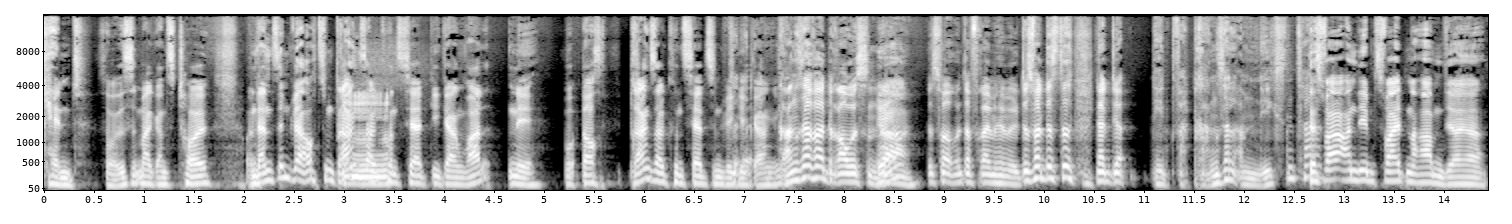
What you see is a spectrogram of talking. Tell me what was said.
kennt. So, das ist immer ganz toll. Und dann sind wir auch zum Drangsal-Konzert gegangen, war? Nee, wo, doch, Drangsal-Konzert sind wir gegangen. Drangsal war draußen, Ja. ne? Das war unter freiem Himmel. Das war das, das, na, der, nee, war Drangsal am nächsten Tag? Das war an dem zweiten Abend, ja, ja.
